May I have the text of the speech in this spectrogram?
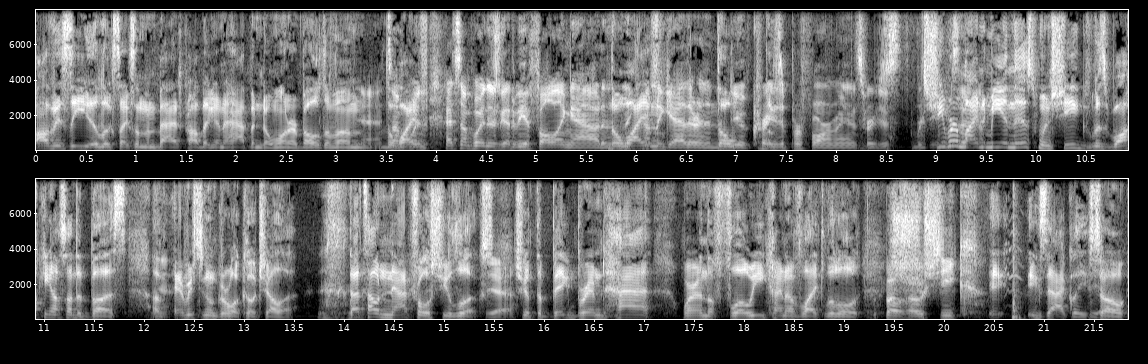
Obviously, it looks like something bad's probably going to happen to one or both of them. Yeah, at the some wife, point, at some point, there's got to be a falling out, and The then they wife- come together, and then they the- do a crazy performance. Where just she reminded them. me in this when she was walking outside the bus of every single girl at Coachella. That's how natural she looks. Yeah. She got the big brimmed hat, wearing the flowy kind of like little boho chic. I- exactly. So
